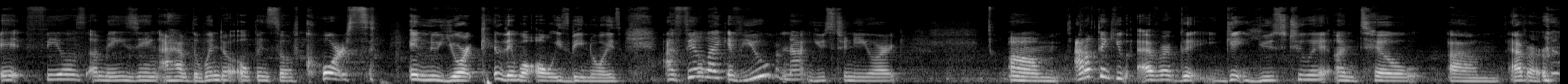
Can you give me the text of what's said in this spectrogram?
It feels amazing. I have the window open, so of course, in New York, there will always be noise. I feel like if you are not used to New York, um, I don't think you ever get get used to it until um, ever.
